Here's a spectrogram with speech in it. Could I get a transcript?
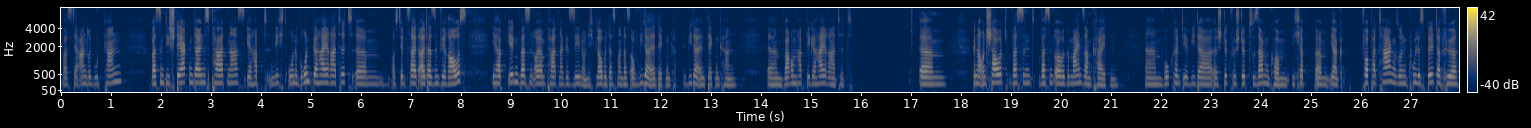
was der andere gut kann was sind die Stärken deines Partners? Ihr habt nicht ohne Grund geheiratet. Ähm, aus dem Zeitalter sind wir raus. Ihr habt irgendwas in eurem Partner gesehen und ich glaube, dass man das auch wiederentdecken, wiederentdecken kann. Ähm, warum habt ihr geheiratet? Ähm, genau, und schaut, was sind, was sind eure Gemeinsamkeiten? Ähm, wo könnt ihr wieder äh, Stück für Stück zusammenkommen? Ich habe ähm, ja, vor ein paar Tagen so ein cooles Bild dafür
